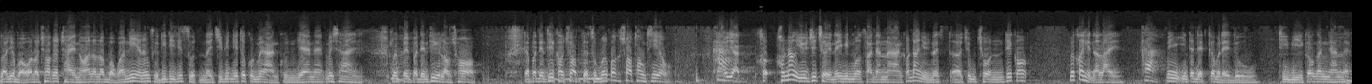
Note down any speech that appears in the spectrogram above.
เราจะบอกว่าเราชอบเจ้าชายน้อยแล้วเราบอกว่านี่หนังสือที่ดีที่สุดในชีวิตนี้ถ้าคุณไม่อ่านคุณแย่แน่ไม่ใช่ มันเป็นประเด็นที่เราชอบ แต่ประเด็นที่เขาชอบเกิดสมมติว่าเขาชอบท่องเที่ยวค่ะเขาอยากเขาเขานั่งอยู่เฉยๆในวินมอเตอร์ไซค์นานๆเขานั่งอยู่ในเอ่อชุมชนที่เขาไม่ค่อยเห็นอะไร ค่ะ ไม่มีอินเทอร์เน็ตก็ไม่ได้ดู ทีวีก็งั้นๆแหละ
